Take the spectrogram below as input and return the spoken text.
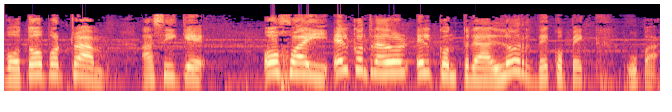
votó por Trump. Así que, ojo ahí, el contralor, el contralor de Copec, upa,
